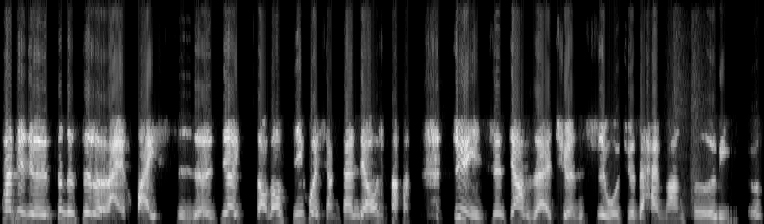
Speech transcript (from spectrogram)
他就觉得这个是来坏事的，要找到机会想干掉他。剧里是这样子来诠释，我觉得还蛮合理的。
